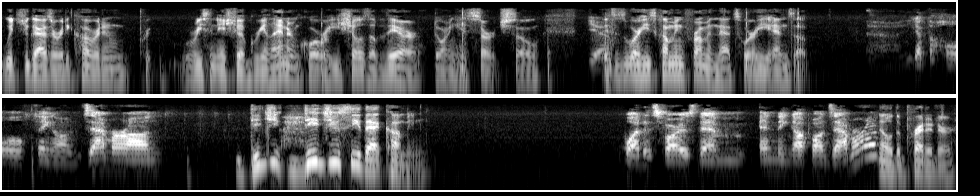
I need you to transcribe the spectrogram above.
which you guys already covered in pre- recent issue of Green Lantern Corps, where he shows up there during his search. So Yeah, this is where he's coming from, and that's where he ends up. Got the whole thing on Zamaron. Did you did you see that coming? What, as far as them ending up on Zamaron? No, the Predator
